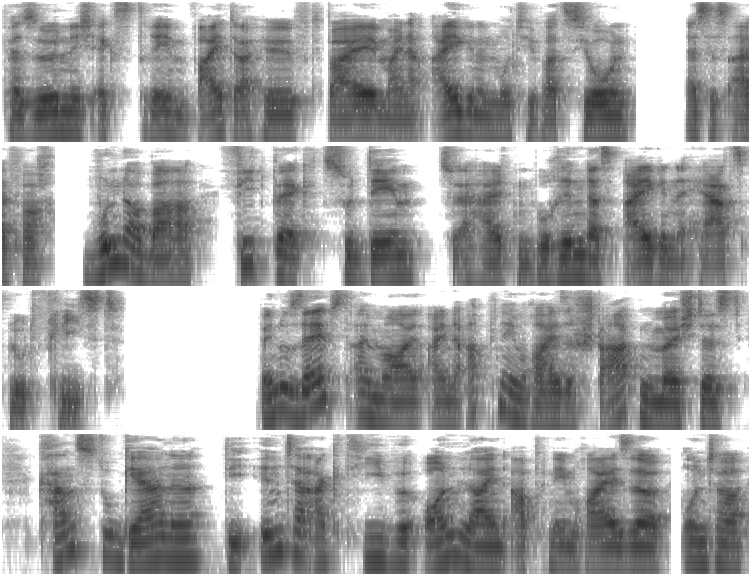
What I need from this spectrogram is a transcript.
persönlich extrem weiterhilft bei meiner eigenen Motivation. Es ist einfach wunderbar, Feedback zu dem zu erhalten, worin das eigene Herzblut fließt. Wenn du selbst einmal eine Abnehmreise starten möchtest, kannst du gerne die interaktive Online-Abnehmreise unter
